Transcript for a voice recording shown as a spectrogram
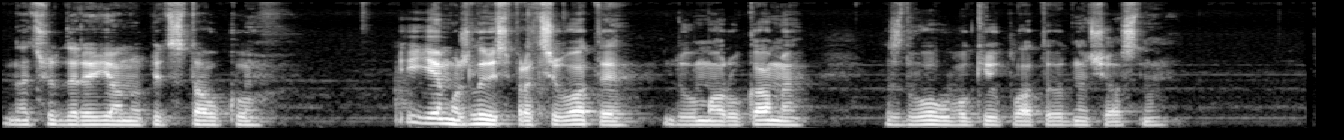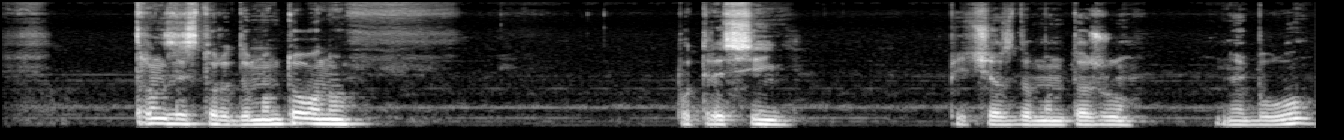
на цю дерев'яну підставку. І є можливість працювати двома руками з двох боків плати одночасно. Транзистори демонтовано. Потрясінь під час демонтажу не було.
